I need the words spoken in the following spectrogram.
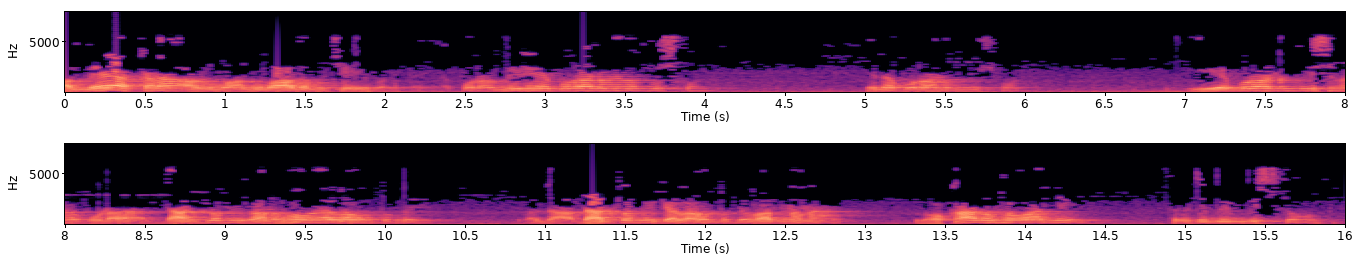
అవే అక్కడ అను అనువాదము చేయబడతాయి. పురా మీరు ఏ పురాణమైనా చూసుకోండి. ఏదైనా పురాణం చూసుకోండి. ఏ పురాణం తీసినా కూడా దాంట్లో మీకు అనుభవం ఎలా ఉంటుంది? దా- దాంట్లో మీకు ఎలా ఉంటుంది వర్ణన? లోకానుభవాన్ని ప్రతిబింబిస్తూ ఉంటుంది.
